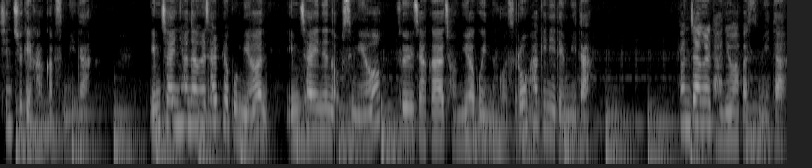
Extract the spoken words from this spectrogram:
신축에 가깝습니다. 임차인 현황을 살펴보면 임차인은 없으며 소유자가 점유하고 있는 것으로 확인이 됩니다. 현장을 다녀와 봤습니다.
